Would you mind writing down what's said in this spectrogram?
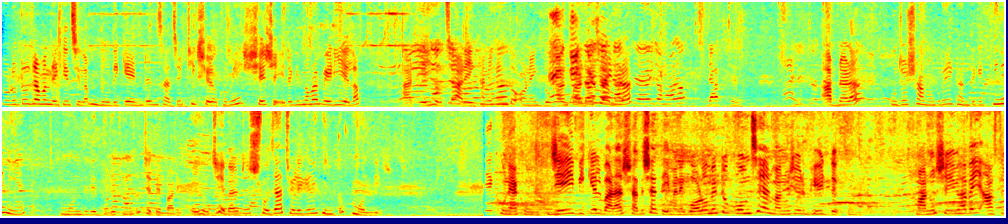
শুরুতেও যেমন দেখিয়েছিলাম, দুদিকে এন্ট্রেন্স আছে, ঠিক সেরকমই শেষে, এটা কিন্তু আমরা বেরিয়ে এলাম। আর এই হচ্ছে, আর এখানে কিন্তু অনেক দোকানপাট আছে, আপনারা আপনারা পুজোর সামগ্রী এখান থেকে কিনে নিয়ে মন্দিরের দিকে কিন্তু যেতে পারে এই হচ্ছে, এবার সোজা চলে গেলে কিন্তু মন্দির। দেখুন এখন, যেই বিকেল বাড়ার সাথে সাথে মানে গরম একটু কমছে আর মানুষের ভিড় দেখুন। মানুষ সেইভাবেই আসতে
